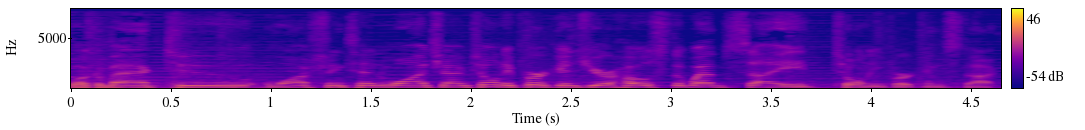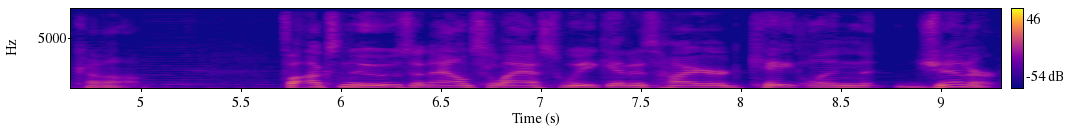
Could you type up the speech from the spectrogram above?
Welcome back to Washington Watch. I'm Tony Perkins, your host. The website, tonyperkins.com. Fox News announced last week it has hired Caitlyn Jenner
